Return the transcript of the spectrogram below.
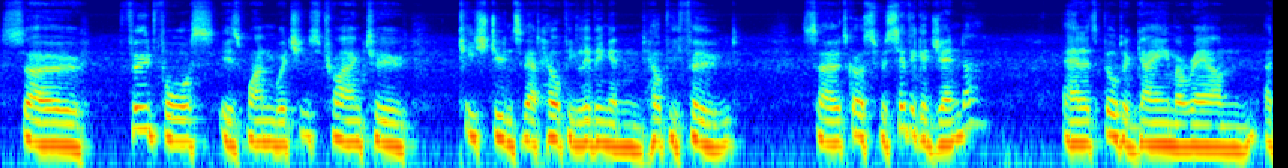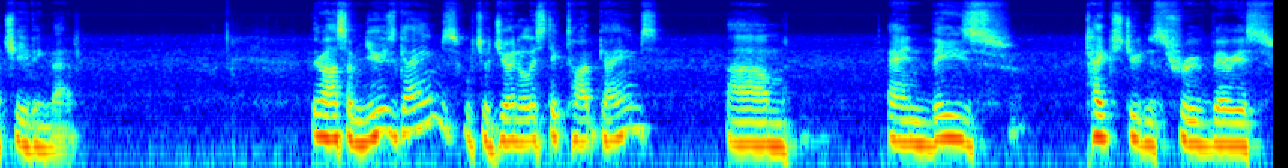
So Food Force is one which is trying to teach students about healthy living and healthy food. So it's got a specific agenda and it's built a game around achieving that. There are some news games, which are journalistic type games. Um, and these take students through various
